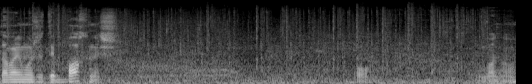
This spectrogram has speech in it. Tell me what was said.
давай може ти бахнеш. О. Воно.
